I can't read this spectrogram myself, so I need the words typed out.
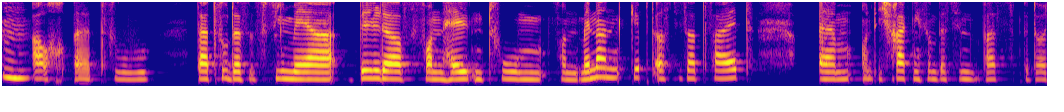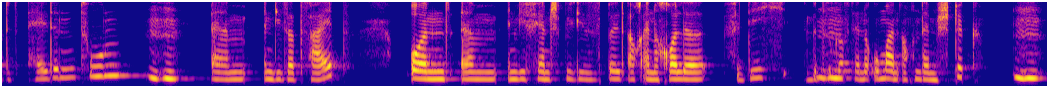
mhm. auch äh, zu dazu, dass es viel mehr Bilder von Heldentum von Männern gibt aus dieser Zeit ähm, und ich frage mich so ein bisschen, was bedeutet Heldentum mhm. ähm, in dieser Zeit? Und ähm, inwiefern spielt dieses Bild auch eine Rolle für dich in Bezug mhm. auf deine Oma und auch in deinem Stück? Mhm.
